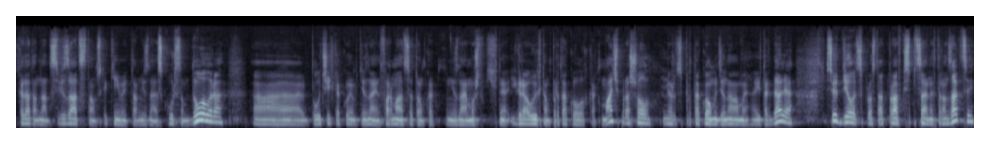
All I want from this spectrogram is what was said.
Когда там надо связаться там, с какими-то, там, не знаю, с курсом доллара, э, получить какую-нибудь, не знаю, информацию о том, как, не знаю, может, в каких-то игровых там протоколах, как матч прошел между Спартаком и Динамо и так далее. Все это делается просто отправкой специальных транзакций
